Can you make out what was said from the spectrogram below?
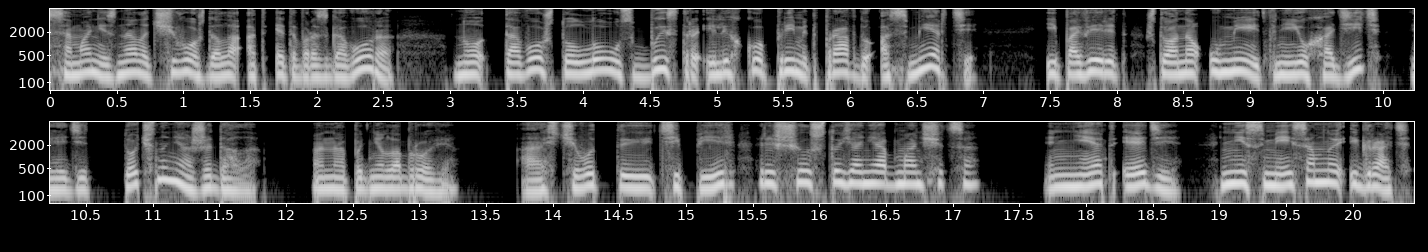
сама не знала, чего ждала от этого разговора, но того, что Лоус быстро и легко примет правду о смерти и поверит, что она умеет в нее ходить, Эдди точно не ожидала. Она подняла брови. «А с чего ты теперь решил, что я не обманщица?» «Нет, Эдди, не смей со мной играть.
